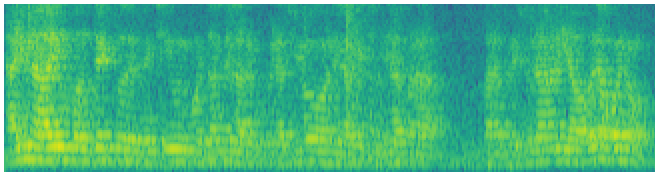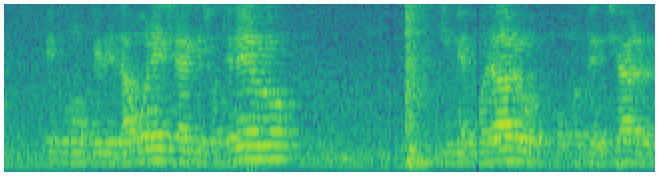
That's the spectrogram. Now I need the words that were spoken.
hay, una, hay un contexto defensivo importante en la recuperación, en la agresividad para, para presionar y ahora, bueno, es como que el eslabón ese hay que sostenerlo y mejorar o, o potenciar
